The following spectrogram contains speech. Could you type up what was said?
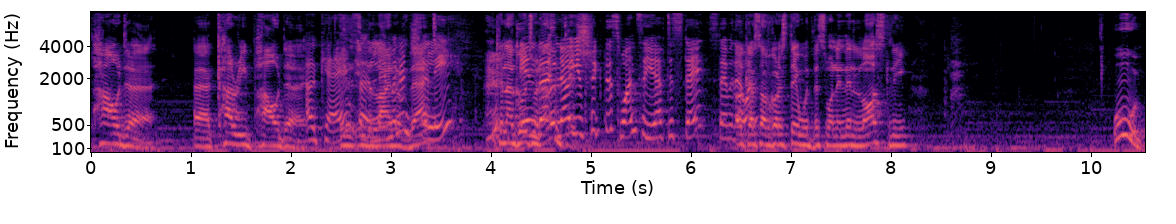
powder, uh, curry powder. Okay, in, so in the line lemon of and that. chili. Can I go In to the- another no, dish? you picked this one, so you have to stay. Stay with that Okay, one. so I've got to stay with this one, and then lastly, ooh,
